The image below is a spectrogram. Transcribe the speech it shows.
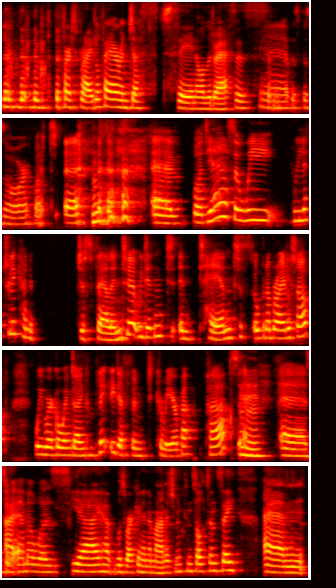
like the, the, the first bridal fair and just seeing all the dresses. Yeah, and, it was bizarre, but uh, um, but yeah. So we we literally kind of just fell into it. We didn't intend to open a bridal shop. We were going down completely different career paths. Mm-hmm. Uh, so I, Emma was yeah, I have, was working in a management consultancy, um,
